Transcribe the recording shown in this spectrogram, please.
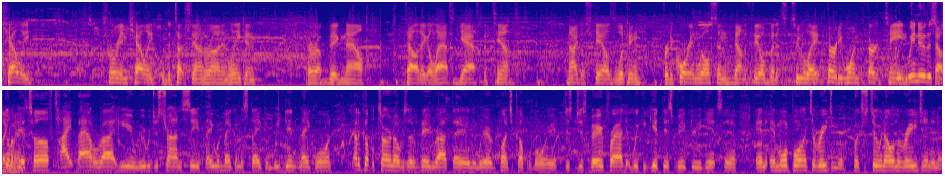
Kelly. Torian Kelly with the touchdown run, and Lincoln, they're up big now. Talladega last gasp attempt. Nigel Scales looking for DeCorian Wilson down the field, but it's too late. 31-13. We, we, knew this was going to be a tough, tight battle right here. We were just trying to see if they would make a mistake, and we didn't make one. Got a couple turnovers that are big right there, and then we were able to punch a couple more in. Just, just very proud that we could get this victory against them, and, and more importantly, it's a region win. Puts us 2-0 in the region, and uh,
